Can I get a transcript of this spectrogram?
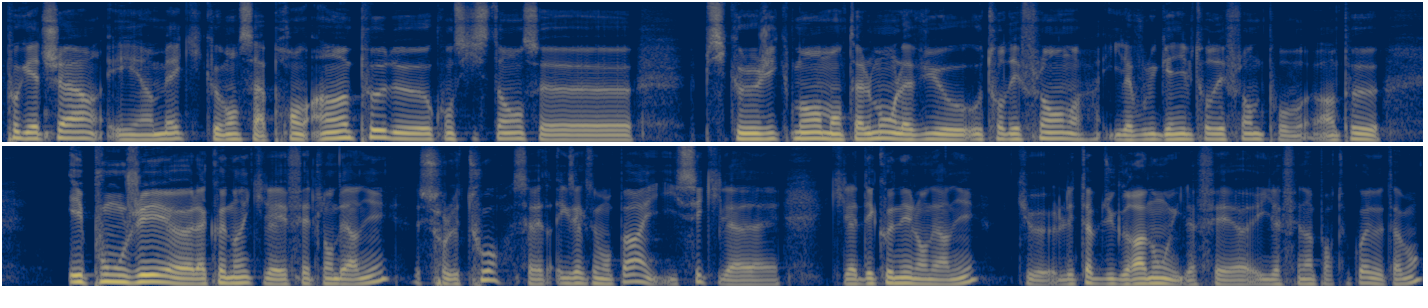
Pogacar est un mec qui commence à prendre un peu de consistance psychologiquement, mentalement. On l'a vu au, Tour des Flandres. Il a voulu gagner le Tour des Flandres pour un peu éponger la connerie qu'il avait faite l'an dernier sur le Tour. Ça va être exactement pareil. Il sait qu'il a déconné l'an dernier, que l'étape du Granon, il a fait, euh, il a fait n'importe quoi notamment.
